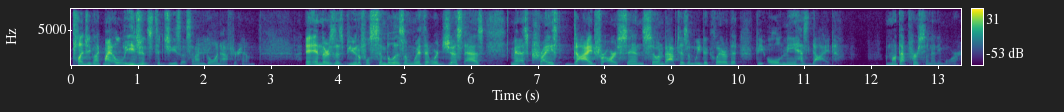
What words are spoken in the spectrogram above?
pledging like my allegiance to Jesus, and I'm going after Him. And, there's this beautiful symbolism with it, where just as man, as Christ died for our sins, so in baptism we declare that the old me has died. I'm not that person anymore.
